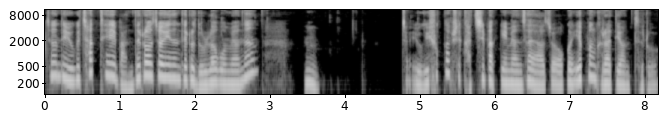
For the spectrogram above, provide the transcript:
자 근데 요게 차트에 만들어져 있는 대로 눌러 보면은 음 자 여기 푯 값이 같이 바뀌면서요. 쪼끔 예쁜 그라디언트로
